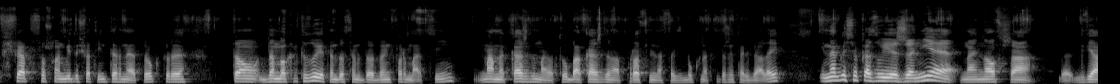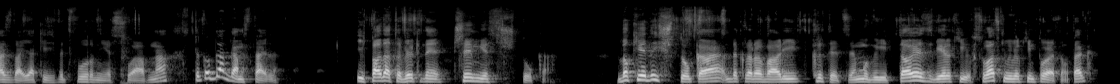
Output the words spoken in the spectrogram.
w świat social media, świat internetu, który to demokratyzuje ten dostęp do, do informacji. Mamy, każdy ma YouTube'a, każdy ma profil na Facebooku, na Twitterze i tak dalej. I nagle się okazuje, że nie najnowsza gwiazda jakiejś wytwórni jest sławna, tylko Gangnam Style. I pada to wielkie czym jest sztuka. Bo kiedyś sztuka deklarowali krytycy, mówili, to jest wielki, Słowacki był wielkim poetą, tak?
